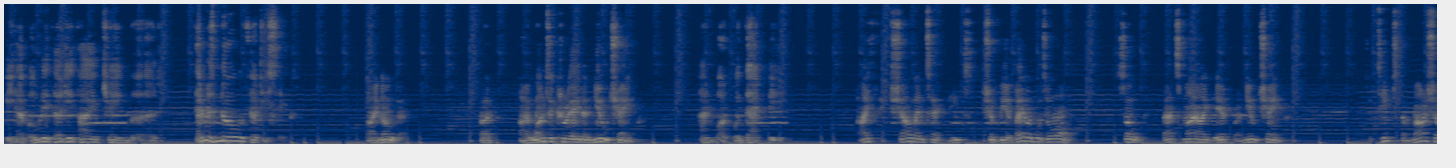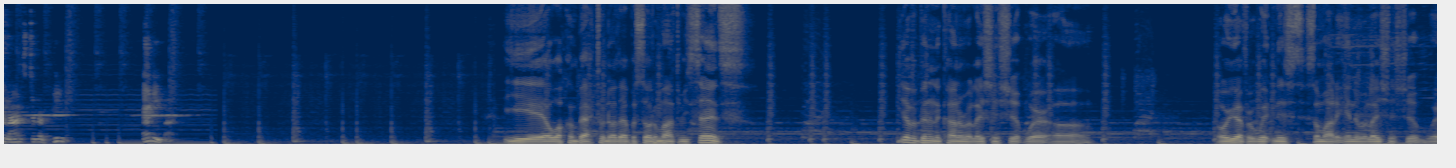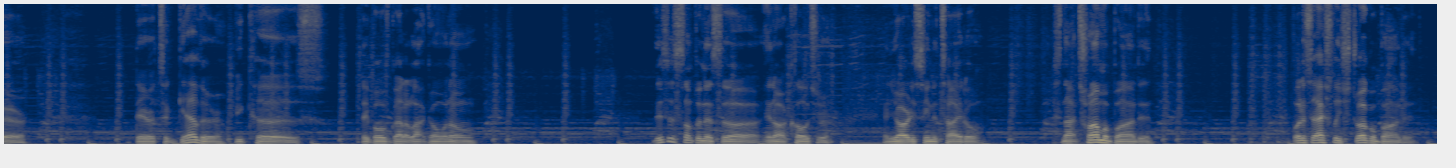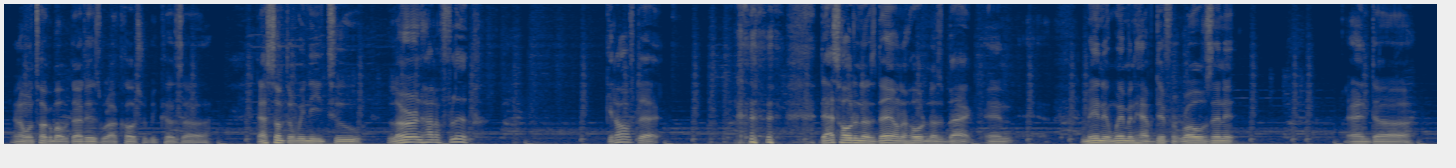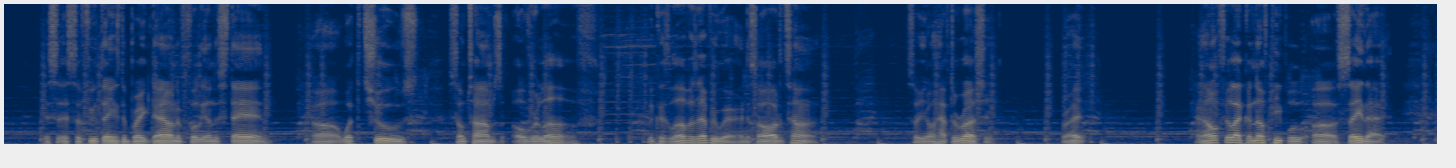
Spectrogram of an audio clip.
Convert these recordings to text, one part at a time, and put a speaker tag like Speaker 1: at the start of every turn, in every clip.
Speaker 1: We have only 35 chambers. There is no 36.
Speaker 2: I know that. But I want to create a new chamber.
Speaker 1: And what would that be?
Speaker 2: I think Shaolin techniques should be available to all. So that's my idea for a new chamber. To teach the martial arts to the people. Anybody.
Speaker 3: Yeah, welcome back to another episode of My Three Cents. You ever been in a kind of relationship where, uh, or you ever witnessed somebody in a relationship where they're together because they both got a lot going on? This is something that's uh, in our culture, and you already seen the title. It's not trauma bonding, but it's actually struggle bonding. And I want to talk about what that is with our culture because uh, that's something we need to learn how to flip. Get off that. that's holding us down and holding us back. And men and women have different roles in it. And uh, it's, it's a few things to break down to fully understand uh, what to choose sometimes over love. Because love is everywhere and it's all the time so you don't have to rush it, right? And I don't feel like enough people uh, say that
